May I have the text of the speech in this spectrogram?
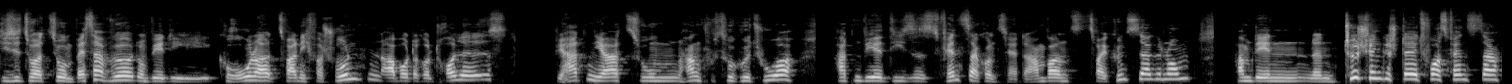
die Situation besser wird und wir die Corona zwar nicht verschwunden, aber unter Kontrolle ist. Wir hatten ja zum Hang zur Kultur hatten wir dieses Fensterkonzert. Da haben wir uns 2 Künstler genommen, haben denen 'nen Tisch hingestellt vors Fenster,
